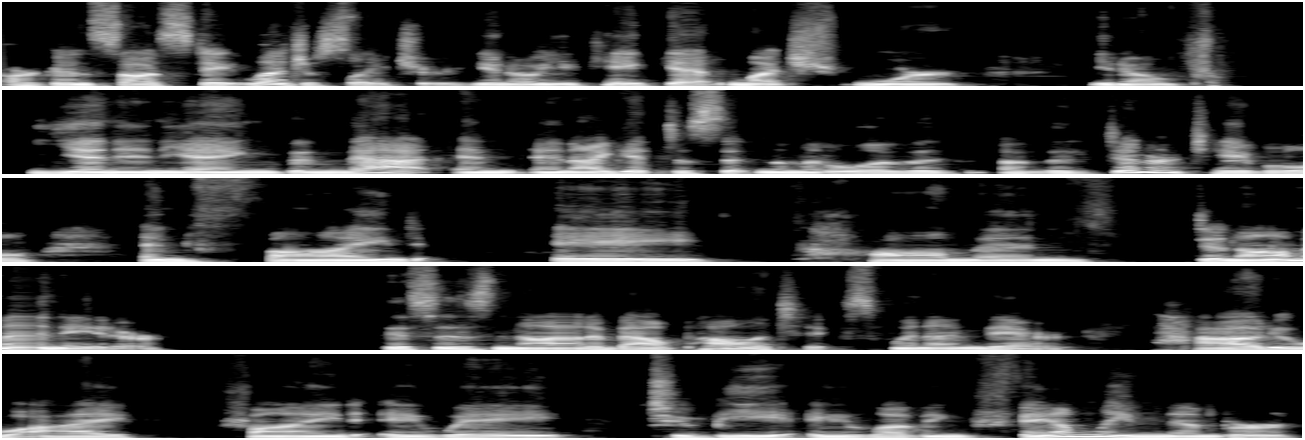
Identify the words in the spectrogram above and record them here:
arkansas state legislature. You know you can't get much more you know yin and yang than that. And and i get to sit in the middle of the of the dinner table and find a common denominator. This is not about politics when i'm there. How do i find a way to be a loving family member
